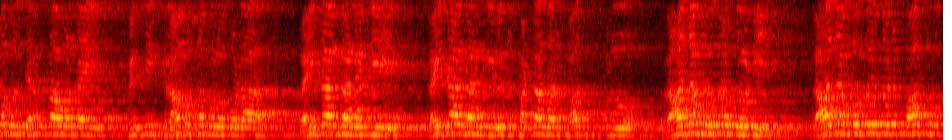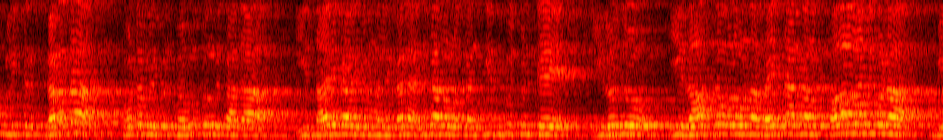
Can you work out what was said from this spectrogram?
సభలు జరుగుతూ ఉన్నాయి. ప్రతి గ్రామ సభలో కూడా రైతాంగానికి రైతాంగానికి ఈరోజు పట్టాదారు పాస్బుక్లు రాజముద్రతోటి రాజముద్రతోటి పాస్బుక్లు ఇచ్చిన ఘనత కూటమి ప్రభుత్వం ఉంది కాదా? ఈసారి కానీ మిమ్మల్ని కానీ అధికారంలో కానీ తీసుకొచ్చుంటే ఈరోజు ఈ రాష్ట్రంలో ఉన్న రైతాంగాల పొలాలన్నీ కూడా మీ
